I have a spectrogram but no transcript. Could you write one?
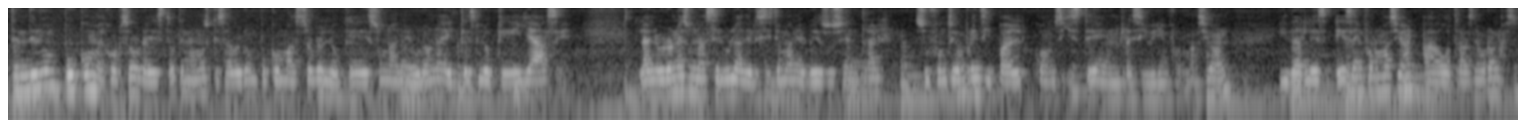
Entender un poco mejor sobre esto tenemos que saber un poco más sobre lo que es una neurona y qué es lo que ella hace. La neurona es una célula del sistema nervioso central. Su función principal consiste en recibir información y darles esa información a otras neuronas.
